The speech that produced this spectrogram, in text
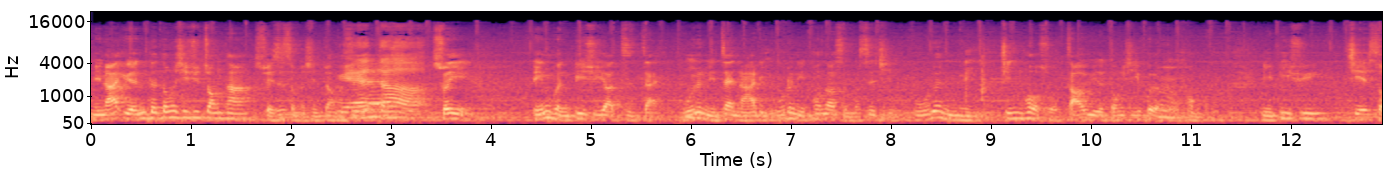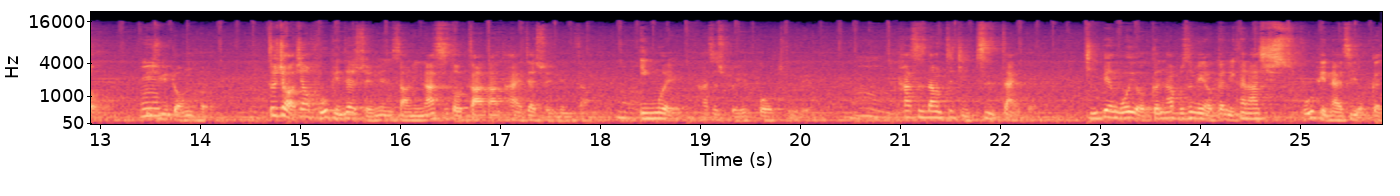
你拿圆的东西去装它，水是什么形状？圆的。所以灵魂必须要自在，无论你在哪里，无论你碰到什么事情，无论你今后所遭遇的东西会有多痛苦，你必须接受，必须融合。这就好像浮萍在水面上，你拿石头砸它，它也在水面上，因为它是随波逐流，嗯，它是让自己自在的。即便我有根，它不是没有根。你看它浮萍还是有根，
